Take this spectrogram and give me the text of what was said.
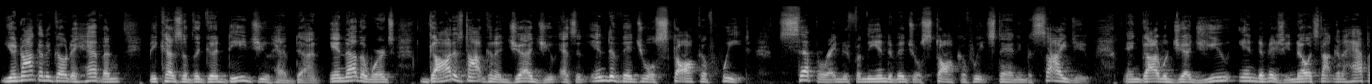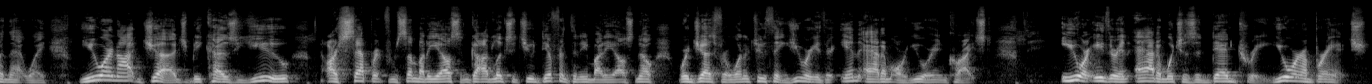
You're not going to go to heaven because of the good deeds you have done. In other words, God is not going to judge you as an individual stalk of of wheat, separated from the individual stalk of wheat standing beside you. And God will judge you individually. No, it's not going to happen that way. You are not judged because you are separate from somebody else and God looks at you different than anybody else. No, we're judged for one of two things. You are either in Adam or you are in Christ. You are either in Adam, which is a dead tree. You are a branch.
